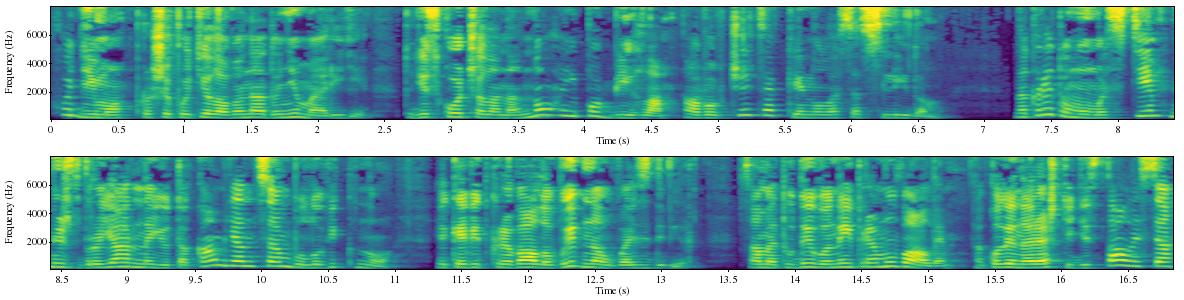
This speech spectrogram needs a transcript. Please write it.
Ходімо, прошепотіла вона до Німерії, тоді скочила на ноги і побігла, а вовчиця кинулася слідом. На критому мості між зброярнею та кам'янцем було вікно, яке відкривало вид на увесь двір. Саме туди вони й прямували, а коли нарешті дісталися,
